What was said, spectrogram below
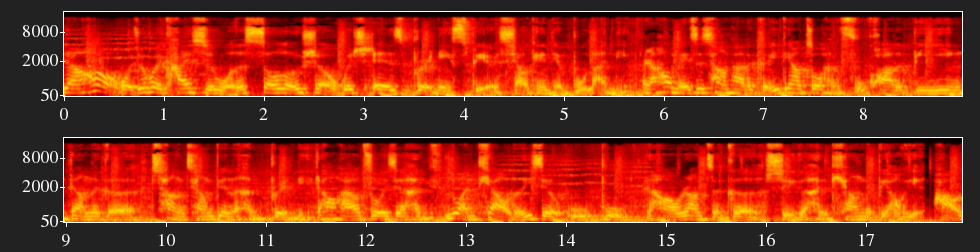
然后我就会开始我的 solo show，which is Britney Spears 小甜甜布兰妮。然后每次唱她的歌，一定要做很浮夸的鼻音，让那个唱腔变得很 Britney，然后还要做一些很乱跳的一些舞步，然后让整个是一个很强的表演。好，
